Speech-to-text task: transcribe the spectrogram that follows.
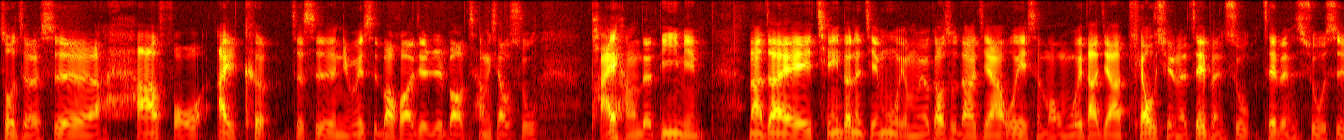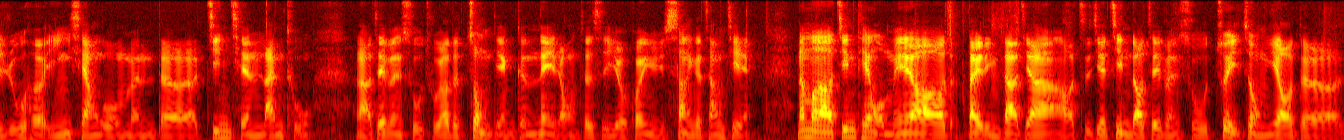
作者是哈佛艾克，这是《纽约时报》《华尔街日报》畅销书排行的第一名。那在前一段的节目有没有告诉大家，为什么我们为大家挑选了这本书？这本书是如何影响我们的金钱蓝图？那这本书主要的重点跟内容，这是有关于上一个章节。那么今天我们要带领大家啊，直接进到这本书最重要的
